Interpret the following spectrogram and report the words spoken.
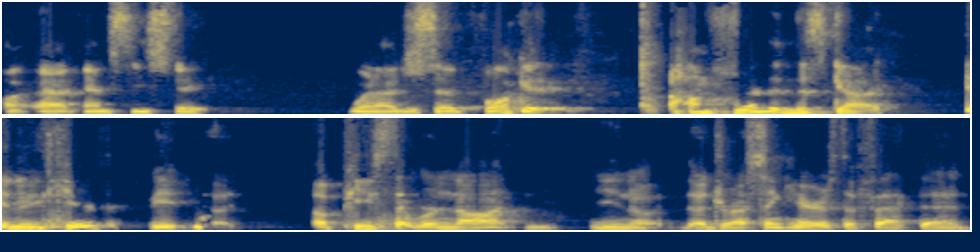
uh, at NC State. When I just said, fuck it, I'm friending this guy. A piece that we're not, you know, addressing here is the fact that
